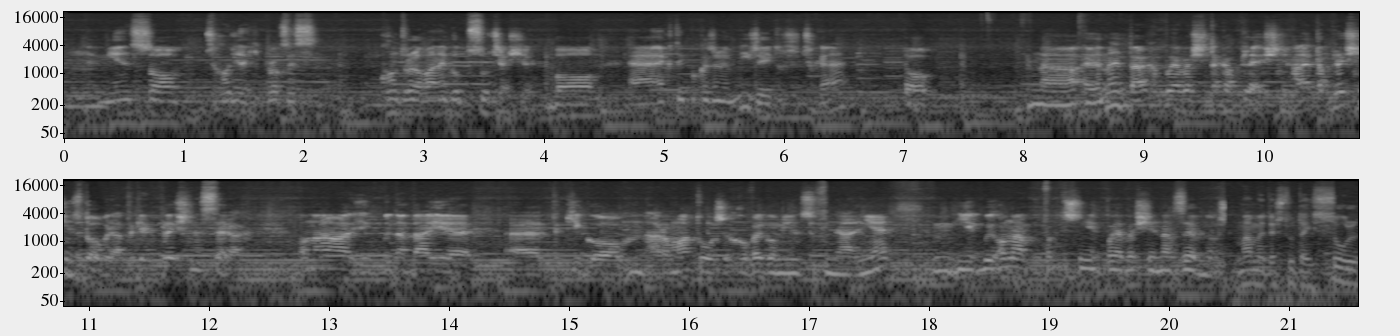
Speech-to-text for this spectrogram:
Mm, Mięso przechodzi taki proces kontrolowanego psucia się, bo e, jak tutaj pokażemy bliżej troszeczkę, to na elementach pojawia się taka pleśń, ale ta pleśń jest dobra, tak jak pleśń na serach. Ona jakby nadaje e, takiego mm, aromatu orzechowego mięsu finalnie mm, i jakby ona faktycznie pojawia się na zewnątrz. Mamy też tutaj sól,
